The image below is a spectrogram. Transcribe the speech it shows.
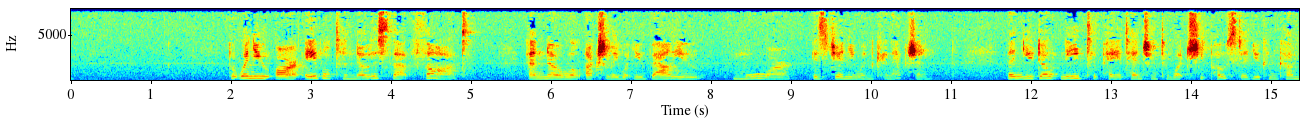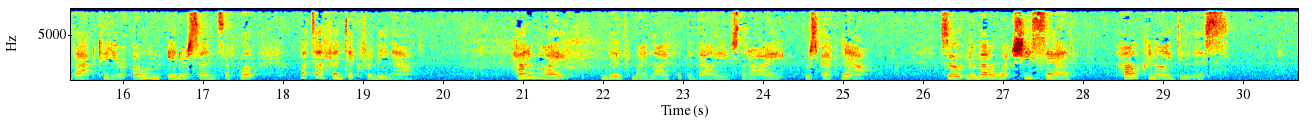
But when you are able to notice that thought and know, well, actually, what you value more is genuine connection, then you don't need to pay attention to what she posted. You can come back to your own inner sense of, well, what's authentic for me now? How do I live my life with the values that I respect now? So no matter what she said, how can I do this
